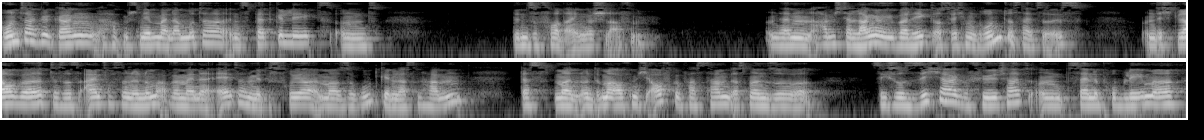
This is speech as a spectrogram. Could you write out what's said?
runtergegangen, habe mich neben meiner Mutter ins Bett gelegt und bin sofort eingeschlafen. Und dann habe ich da lange überlegt, aus welchem Grund das halt so ist. Und ich glaube, das ist einfach so eine Nummer, weil meine Eltern mir das früher immer so gut gehen lassen haben, dass man und immer auf mich aufgepasst haben, dass man so sich so sicher gefühlt hat und seine Probleme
